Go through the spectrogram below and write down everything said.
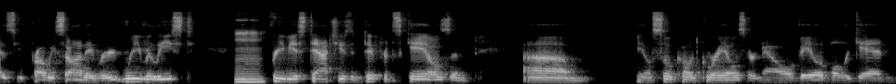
as you probably saw, they re-released mm-hmm. previous statues in different scales, and um, you know, so-called Grails are now available again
